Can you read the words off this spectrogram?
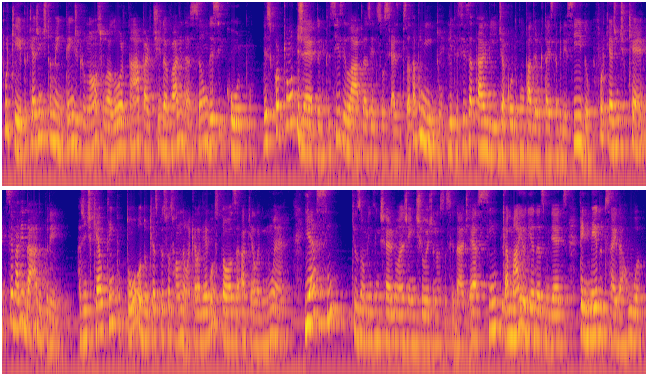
Por quê? Porque a gente também entende que o nosso valor tá a partir da validação desse corpo. desse corpo que é um objeto, ele precisa ir lá para as redes sociais, ele precisa estar tá bonito, ele precisa estar tá ali de acordo com o padrão que está estabelecido, porque a gente quer ser validado por ele. A gente quer o tempo todo que as pessoas falam, não, aquela ali é gostosa, aquela ali não é. E é assim que os homens enxergam a gente hoje na sociedade. É assim que a maioria das mulheres tem medo de sair da rua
